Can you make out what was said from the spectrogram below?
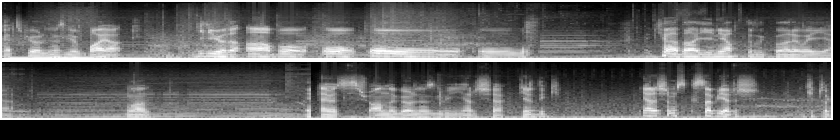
Evet gördüğünüz gibi baya gidiyor da aa bu o o o ya daha yeni yaptırdık bu arabayı ya. Ulan. Evet şu anda gördüğünüz gibi yarışa girdik. Yarışımız kısa bir yarış. İki tur.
